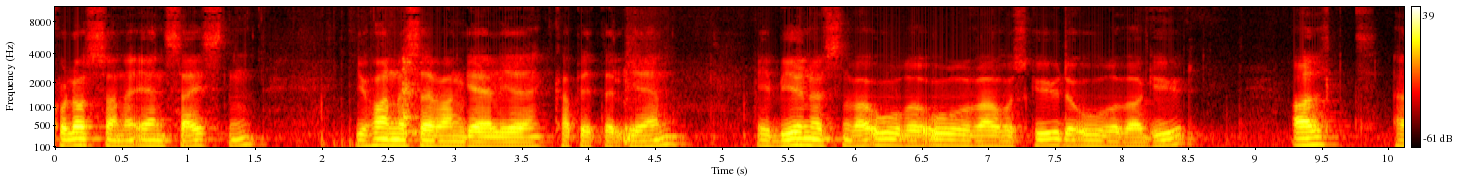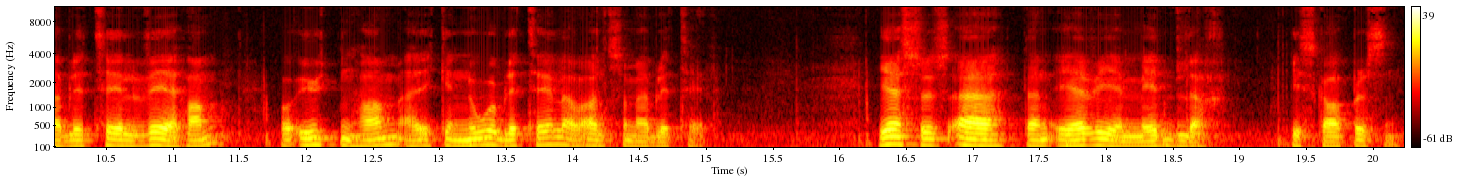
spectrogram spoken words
Kolossene 1,16, Johannesevangeliet kapittel 1. I begynnelsen var Ordet, Ordet var hos Gud, og Ordet var Gud. Alt er blitt til ved ham, og uten ham er ikke noe blitt til av alt som er blitt til. Jesus er den evige midler i skapelsen.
